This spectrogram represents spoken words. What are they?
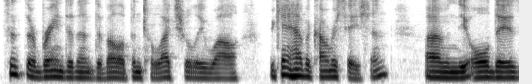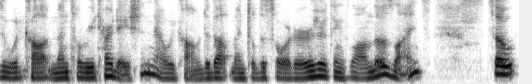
since their brain didn't develop intellectually well, we can't have a conversation." Um, in the old days, we would call it mental retardation. Now we call them developmental disorders or things along those lines. So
